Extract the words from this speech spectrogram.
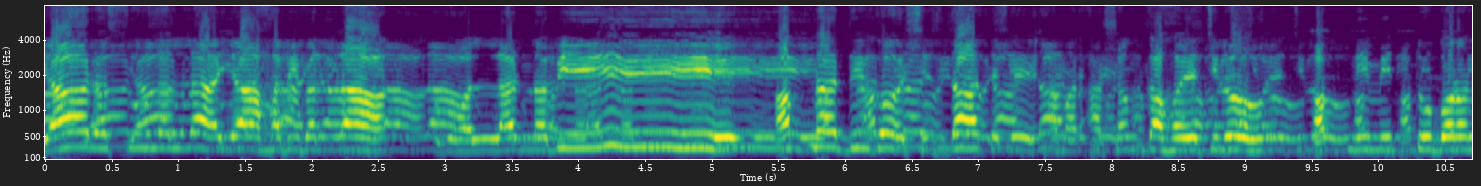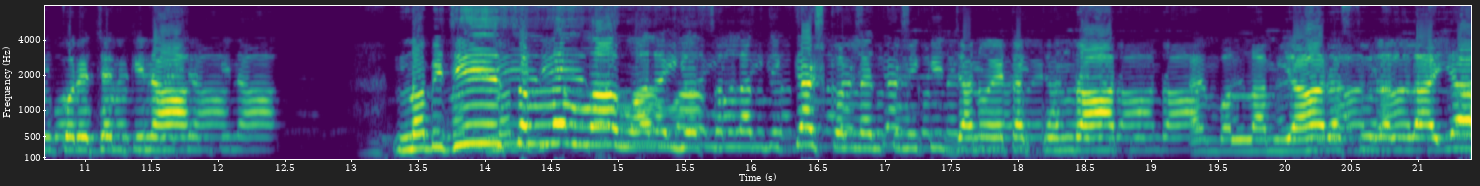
ইয়া রাসূলুল্লাহ ইয়া হাবিবাল্লাহ আল্লাহর নবী আপনার দীর্ঘ সিজদা থেকে আমার আশঙ্কা হয়েছিল। আপনি মৃত্যু বরণ করেছেন কিনা? নবীজি সাল্লাল্লাহু আলাইহি ওয়াসাল্লাম জিজ্ঞাসা করলেন তুমি কি জানো এটা কোন রাত? আমি বললাম ইয়া রাসূলুল্লাহ ইয়া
